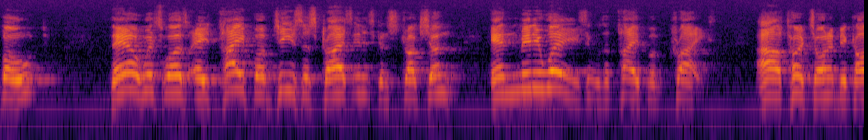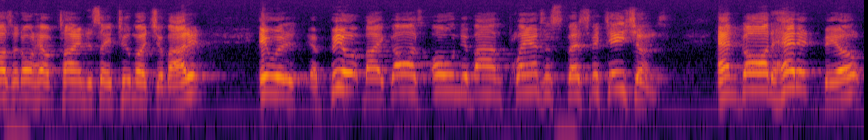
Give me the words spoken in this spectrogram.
boat, there which was a type of Jesus Christ in its construction. In many ways, it was a type of Christ. I'll touch on it because I don't have time to say too much about it. It was built by God's own divine plans and specifications. And God had it built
